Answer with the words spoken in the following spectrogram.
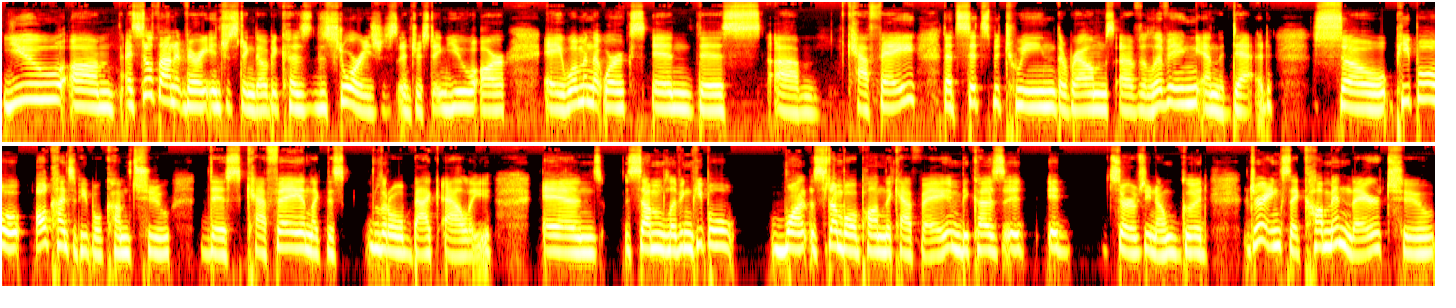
you, um, I still found it very interesting though because the story is just interesting. You are a woman that works in this um, cafe that sits between the realms of the living and the dead. So people, all kinds of people come to this cafe and like this little back alley, and some living people want stumble upon the cafe and because it it serves, you know, good drinks. They come in there to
